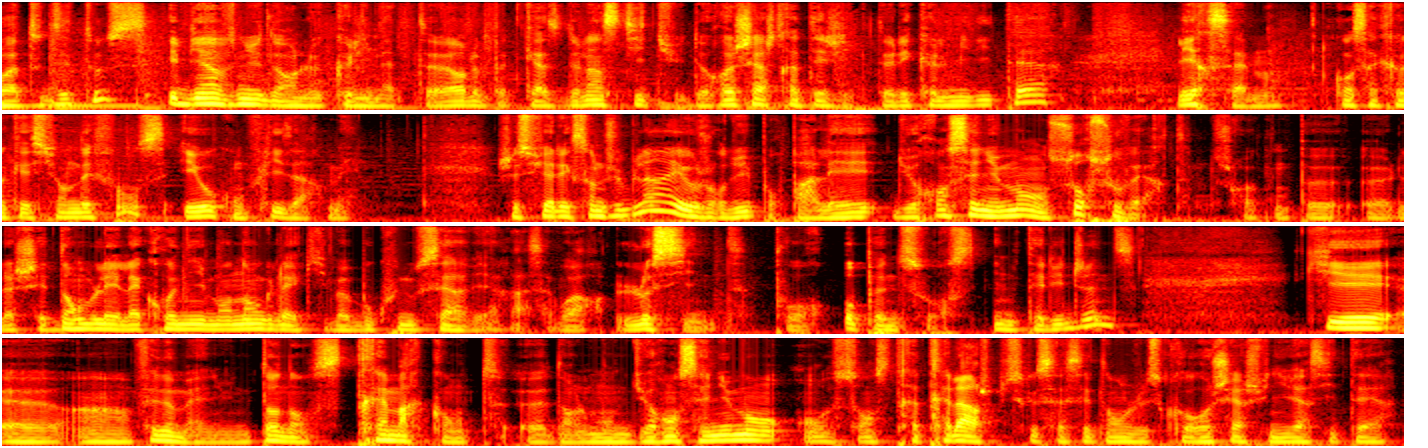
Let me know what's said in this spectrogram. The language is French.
Bonjour à toutes et tous et bienvenue dans le Collimateur, le podcast de l'Institut de recherche stratégique de l'école militaire, l'IRSEM, consacré aux questions de défense et aux conflits armés. Je suis Alexandre Jublin et aujourd'hui pour parler du renseignement en source ouverte. Je crois qu'on peut euh, lâcher d'emblée l'acronyme en anglais qui va beaucoup nous servir, à savoir l'OSINT pour Open Source Intelligence, qui est euh, un phénomène, une tendance très marquante euh, dans le monde du renseignement au sens très très large puisque ça s'étend jusqu'aux recherches universitaires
